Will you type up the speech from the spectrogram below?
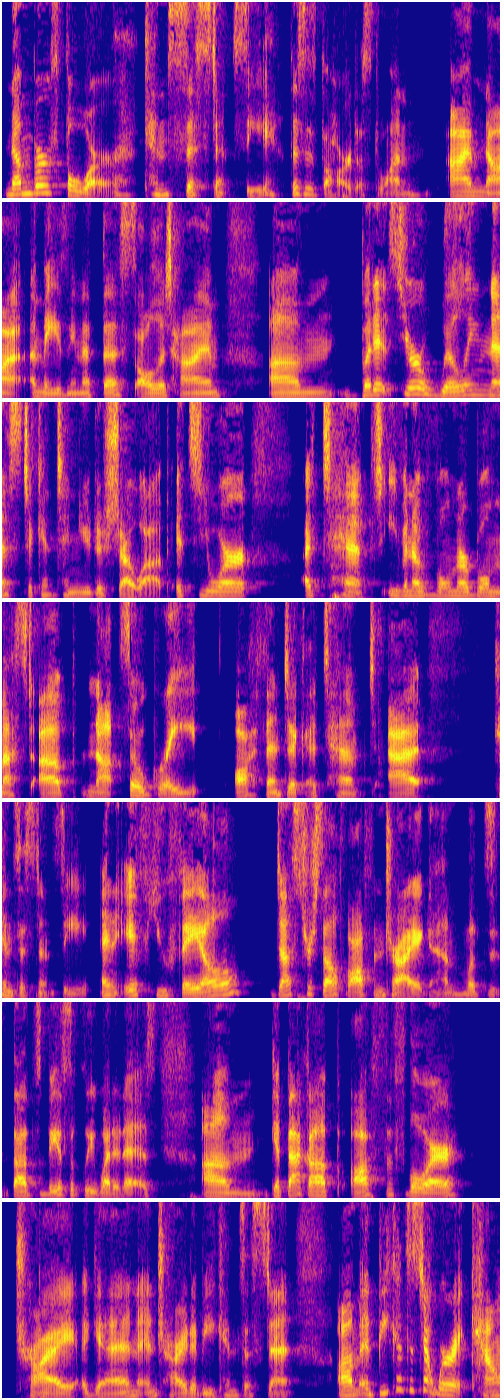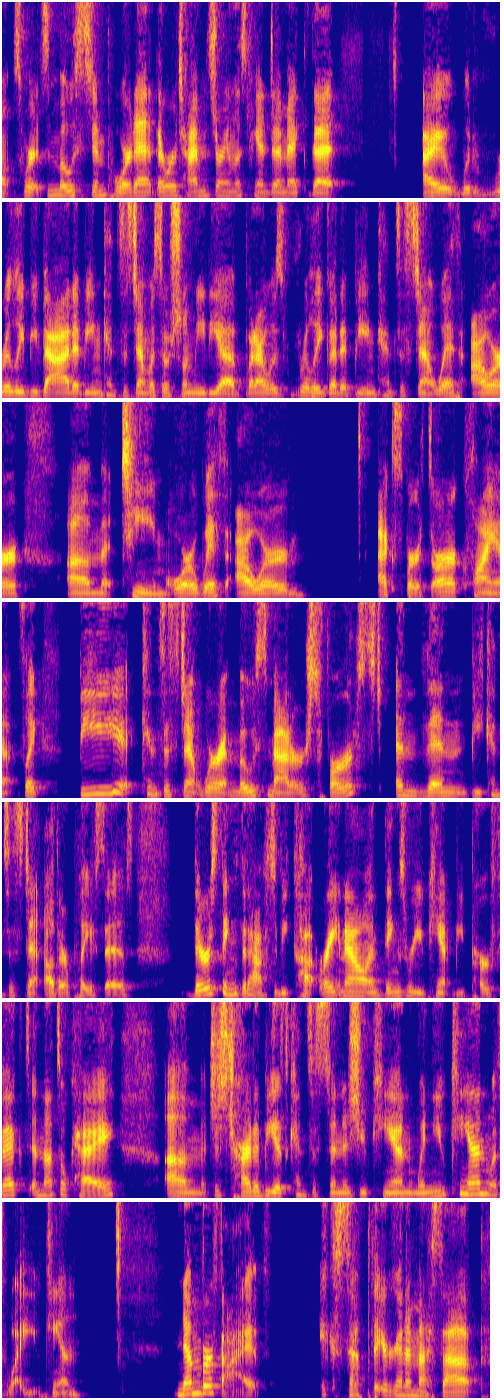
Number four, consistency. This is the hardest one. I'm not amazing at this all the time. Um, but it's your willingness to continue to show up. It's your attempt, even a vulnerable, messed up, not so great, authentic attempt at consistency. And if you fail, dust yourself off and try again. Let's that's basically what it is. Um, get back up off the floor, try again, and try to be consistent. Um, and be consistent where it counts, where it's most important. There were times during this pandemic that I would really be bad at being consistent with social media, but I was really good at being consistent with our um, team or with our experts or our clients. Like, be consistent where it most matters first, and then be consistent other places. There's things that have to be cut right now, and things where you can't be perfect, and that's okay. Um, just try to be as consistent as you can when you can with what you can. Number five, accept that you're going to mess up.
